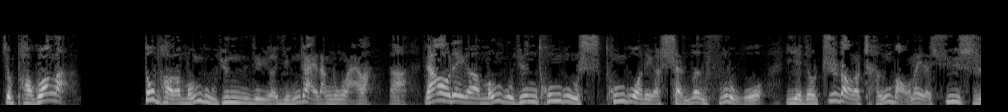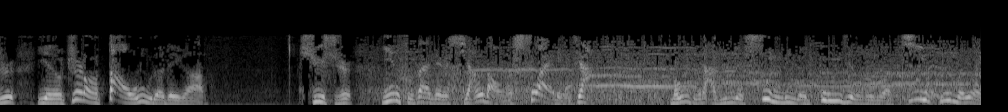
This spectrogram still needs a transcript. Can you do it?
就跑光了。都跑到蒙古军这个营寨当中来了啊！然后这个蒙古军通过通过这个审问俘虏，也就知道了城堡内的虚实，也就知道了道路的这个虚实。因此，在这个向导的率领下，蒙古大军就顺利的攻进了这个几乎没有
